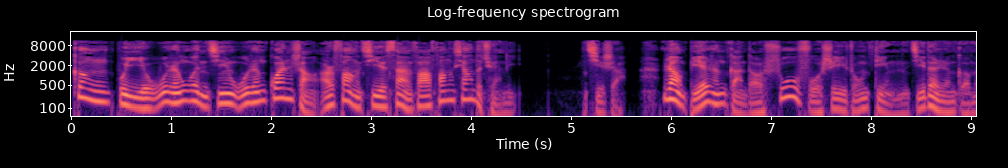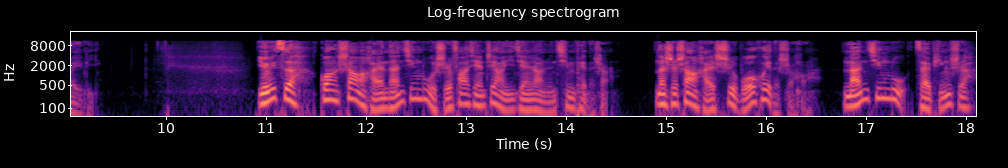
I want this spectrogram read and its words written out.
更不以无人问津、无人观赏而放弃散发芳香的权利。其实啊。让别人感到舒服是一种顶级的人格魅力。有一次逛上海南京路时，发现这样一件让人钦佩的事儿：那是上海世博会的时候啊南京路在平时啊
